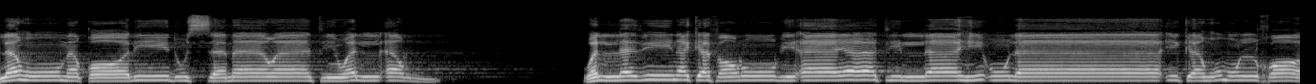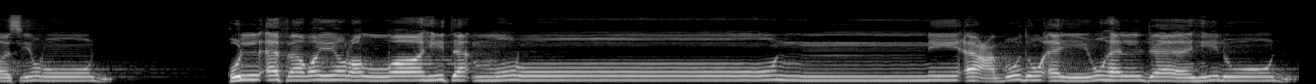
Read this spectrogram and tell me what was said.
له مقاليد السماوات والأرض والذين كفروا بآيات الله أولئك هم الخاسرون قل أفغير الله تأمروني أعبد أيها الجاهلون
